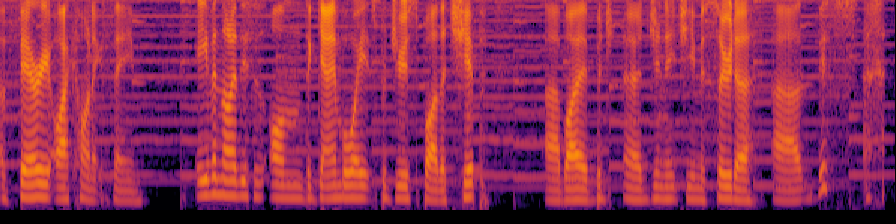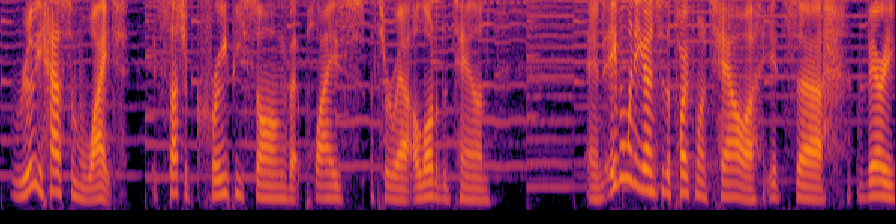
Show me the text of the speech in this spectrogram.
a very iconic theme. Even though this is on the Game Boy, it's produced by the chip uh, by uh, Junichi Masuda. Uh, this really has some weight. It's such a creepy song that plays throughout a lot of the town and even when you go into the Pokemon Tower, it's uh, very,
